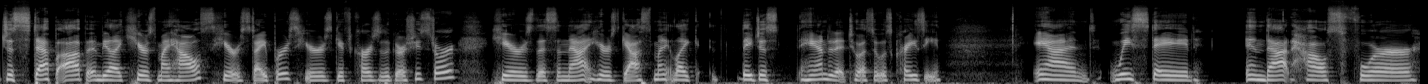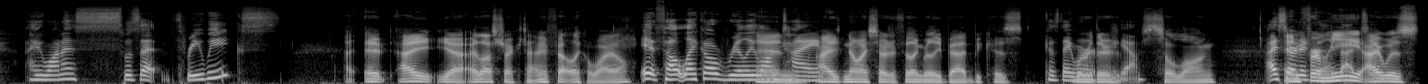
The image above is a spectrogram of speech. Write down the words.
just step up and be like, here's my house, here's diapers, here's gift cards to the grocery store, here's this and that, here's gas money. Like they just handed it to us. It was crazy. And we stayed in that house for, I want to, was that three weeks? I, it, I yeah I lost track of time it felt like a while It felt like a really long and time I know I started feeling really bad because because they we were, were there Yeah. so long I started and for feeling me i was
